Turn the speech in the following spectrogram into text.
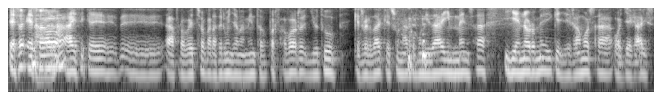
Eso, eso ahí sí que eh, aprovecho para hacer un llamamiento. Por favor, YouTube, que es verdad que es una comunidad inmensa y enorme y que llegamos a, o llegáis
